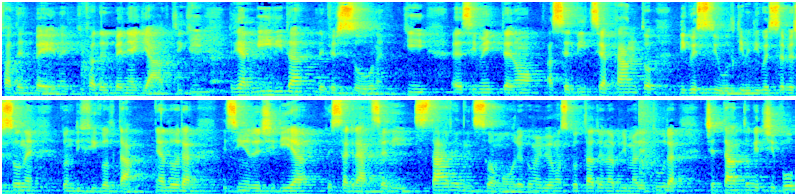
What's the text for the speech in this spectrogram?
fa del bene, chi fa del bene agli altri, chi riabilita le persone, chi eh, si mette no, a servizio accanto di questi ultimi, di queste persone con difficoltà e allora il Signore ci dia questa grazia di stare nel suo amore. Come abbiamo ascoltato nella prima lettura, c'è tanto che ci può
